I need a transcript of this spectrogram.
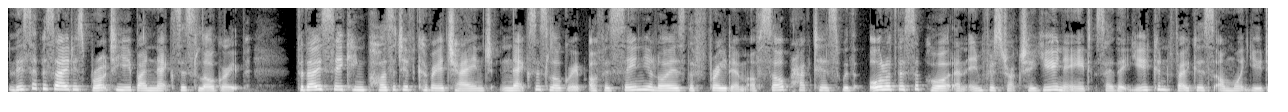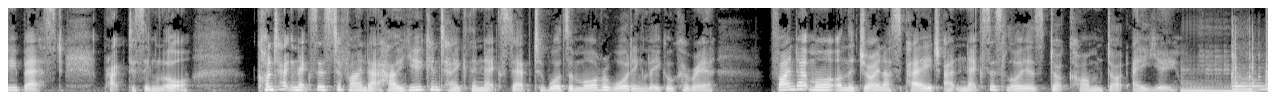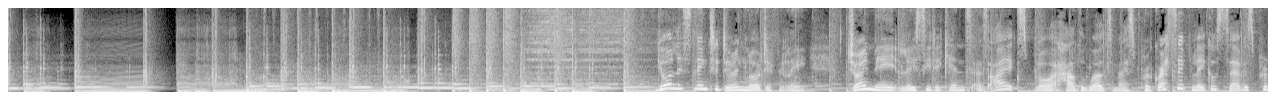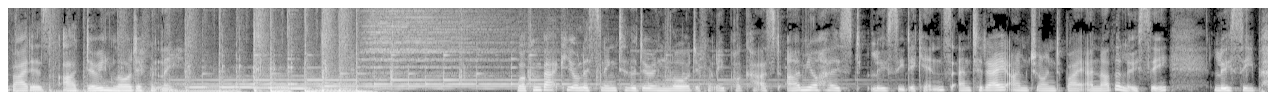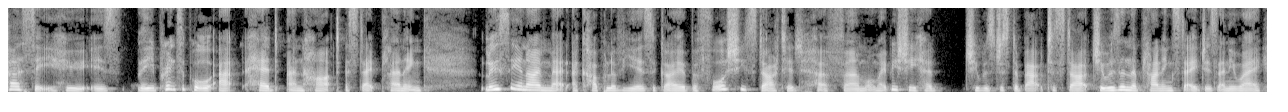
This episode is brought to you by Nexus Law Group. For those seeking positive career change, Nexus Law Group offers senior lawyers the freedom of sole practice with all of the support and infrastructure you need so that you can focus on what you do best practicing law. Contact Nexus to find out how you can take the next step towards a more rewarding legal career. Find out more on the Join Us page at nexuslawyers.com.au. You're listening to Doing Law Differently. Join me, Lucy Dickens, as I explore how the world's most progressive legal service providers are doing law differently. Welcome back. You're listening to the Doing Law Differently podcast. I'm your host, Lucy Dickens, and today I'm joined by another Lucy, Lucy Percy, who is the principal at Head and Heart Estate Planning. Lucy and I met a couple of years ago before she started her firm, or maybe she had she was just about to start. She was in the planning stages anyway.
